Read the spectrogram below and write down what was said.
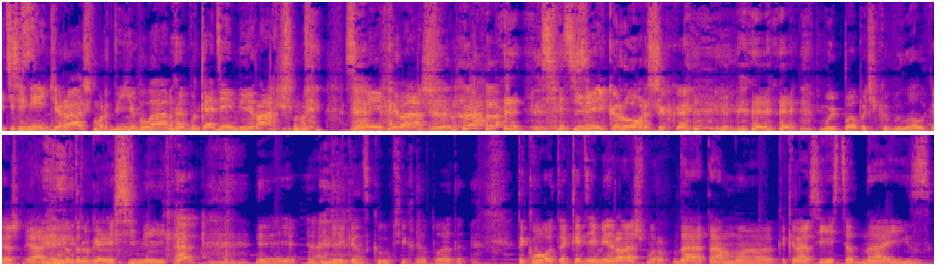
И типа, Семейки Рашмор, ты еблан? В Академии Рашмор. Семейки Рашмор. Семейка Роршиха. Мой папочка был алкаш. А, это другая семейка. Э, Американского психопата. Так вот, Академия Рашмор. Да, там э, как раз есть одна из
